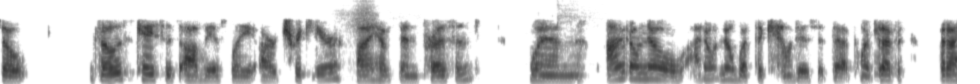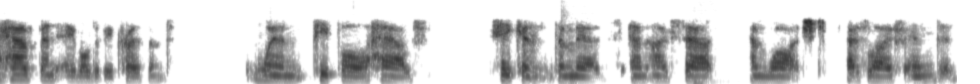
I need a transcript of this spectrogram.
So those cases obviously are trickier. I have been present when I don't know, I don't know what the count is at that point, but I've, but I have been able to be present when people have taken the meds and I've sat and watched as life ended.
